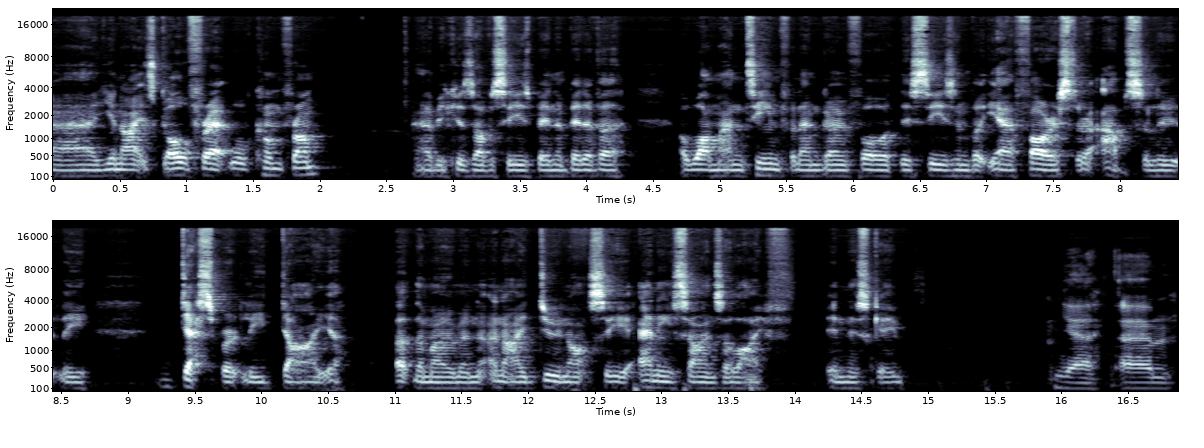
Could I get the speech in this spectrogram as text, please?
uh, United's goal threat will come from, uh, because obviously he's been a bit of a a one man team for them going forward this season. But yeah, Forest are absolutely desperately dire at the moment, and I do not see any signs of life in this game. Yeah, um,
